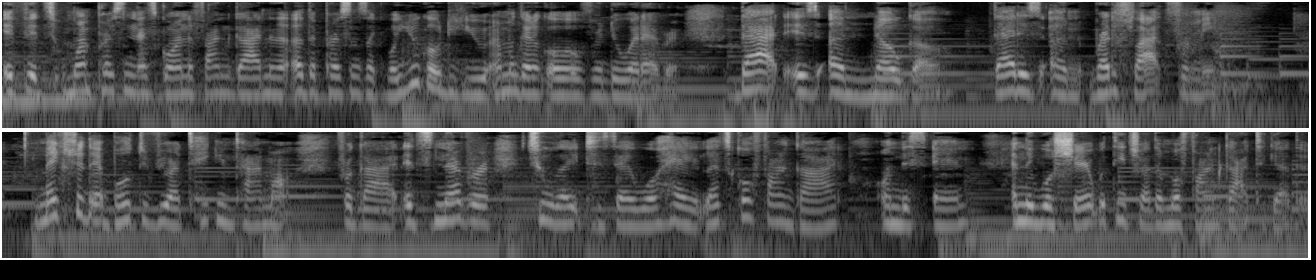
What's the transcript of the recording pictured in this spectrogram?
if it's one person that's going to find God and the other person's like, well, you go to you, I'm gonna go over and do whatever. That is a no-go. That is a red flag for me. Make sure that both of you are taking time out for God. It's never too late to say, well, hey, let's go find God on this end, and then we'll share it with each other and we'll find God together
